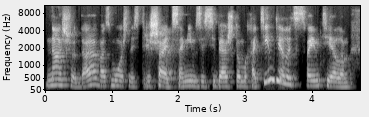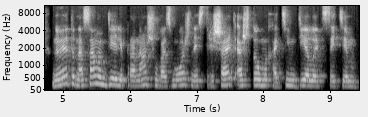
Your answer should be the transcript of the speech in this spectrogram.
нашу да, возможность решать самим за себя, что мы хотим делать со своим телом, но это на самом деле про нашу возможность решать, а что мы хотим делать с этим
